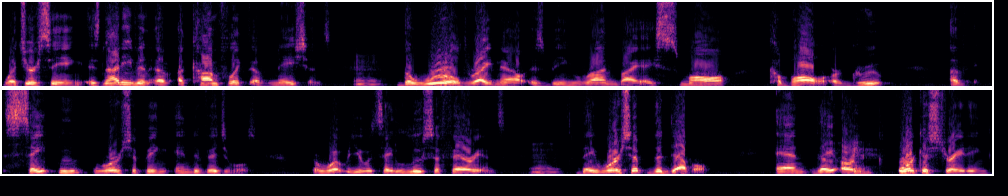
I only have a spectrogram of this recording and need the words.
what you're seeing, is not even a, a conflict of nations. Mm -hmm. The world right now is being run by a small cabal or group of Satan worshiping individuals, or what you would say Luciferians. Mm -hmm. They worship the devil and they are orchestrating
